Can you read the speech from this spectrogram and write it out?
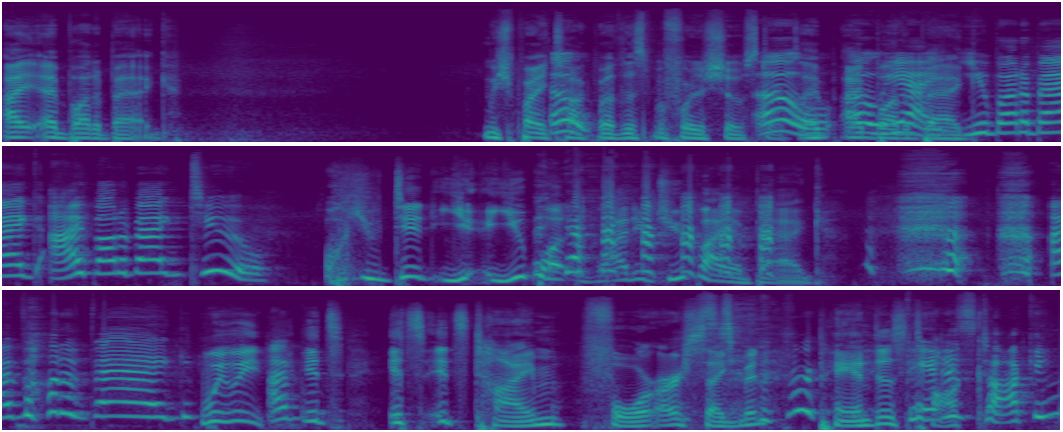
I, I bought a bag. We should probably talk Oh. about this before the show starts. Oh, I, I oh bought yeah, a bag. you bought a bag. I bought a bag too. oh, you did. You you bought. A bag? Why did you buy a bag? I bought a bag. Wait, wait. I'm- it's it's it's time for our segment. Pandas, Panda's talk. talking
